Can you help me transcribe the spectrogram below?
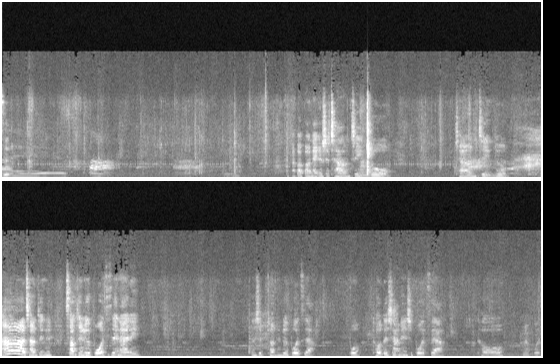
子。那宝宝哪个是长颈鹿？长颈鹿，啊，长颈鹿，长颈鹿的脖子在哪里？那是长颈鹿的脖子啊，脖头的下面是脖子啊，头没有脖子。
